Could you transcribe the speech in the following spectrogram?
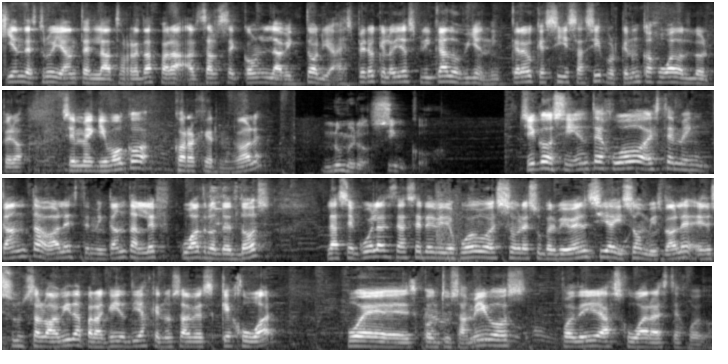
quién destruye antes las torretas para alzarse con la victoria. Espero que lo haya explicado bien y creo que sí es así porque nunca he jugado al LoL, pero si me equivoco, corregirme, ¿vale? Número 5. Chicos, siguiente juego, este me encanta, ¿vale? Este me encanta, Left 4 de 2. La secuela de esta serie de videojuegos es sobre supervivencia y zombies, ¿vale? Es un salvavidas para aquellos días que no sabes qué jugar. Pues con tus amigos podrías jugar a este juego.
